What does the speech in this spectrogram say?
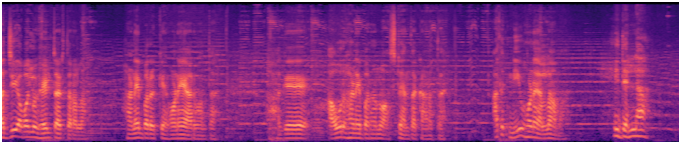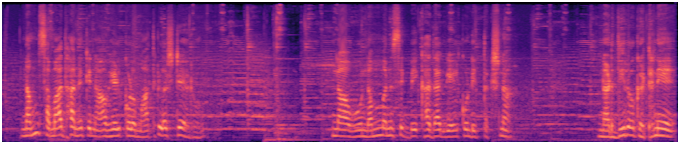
ಅಜ್ಜಿ ಯಾವಾಗಲೂ ಹೇಳ್ತಾ ಇರ್ತಾರಲ್ಲ ಹಣೆ ಬರಕ್ಕೆ ಹೊಣೆ ಯಾರು ಅಂತ. ಹಾಗೆ ಅವ್ರ ಹಣೆ ಬರಹನೂ ಅಷ್ಟೇ ಅಂತ ಕಾಣುತ್ತೆ. ಅದಕ್ಕೆ ನೀವು ಹೊಣೆ ಅಲ್ಲ ಅಮ್ಮ. ಇದೆಲ್ಲ ನಮ್ಮ ಸಮಾಧಾನಕ್ಕೆ ನಾವು ಹೇಳ್ಕೊಳ್ಳೋ ಮಾತುಗಳಷ್ಟೇ ಅರು. ನಾವು ನಮ್ಮ ಮನಸ್ಸಿಗೆ ಬೇಕಾದಾಗ ಹೇಳ್ಕೊಂಡಿದ್ದ ತಕ್ಷಣ ನಡೆದಿರೋ ಘಟನೆ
